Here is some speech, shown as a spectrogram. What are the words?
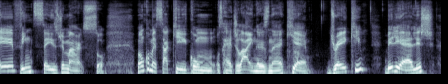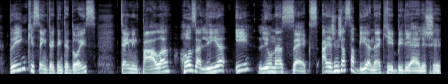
e 26 de março. Vamos começar aqui com os headliners, né? Que é Drake, Billie Eilish, Blink 182, Tame Impala, Rosalia e Lil Nas X. Aí a gente já sabia, né, que Billie Eilish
